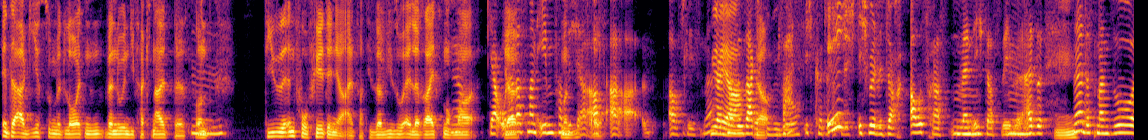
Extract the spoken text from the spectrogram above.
interagierst du mit Leuten, wenn du in die verknallt bist. Mhm. Und diese Info fehlt denen ja einfach, dieser visuelle Reiz nochmal. ja, oder dass man eben von man sich auf, äh, ausschließt, ne? Ja, dass ja. man so sagt, Ja. Was? Ich könnte das Ich? nicht. Ich würde doch ausrasten, wenn ich das sehen will. Also, ne, dass man so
